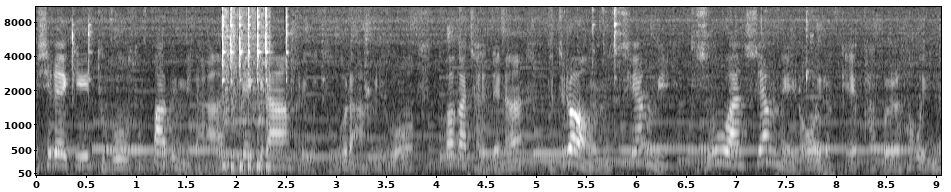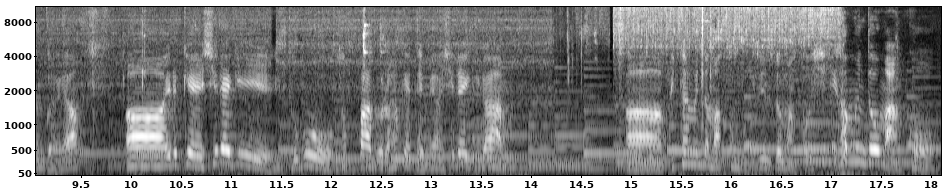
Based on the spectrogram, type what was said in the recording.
시래기 두부 솥밥입니다. 시래기랑 그리고 두부랑 그리고 소화가 잘 되는 부드러운 수양미, 구수한 수양미로 이렇게 밥을 하고 있는 거예요. 어, 이렇게 시래기 두부 솥밥을 하게 되면 시래기가 어, 비타민도 많고 무기질도 많고 식이섬유도 많고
